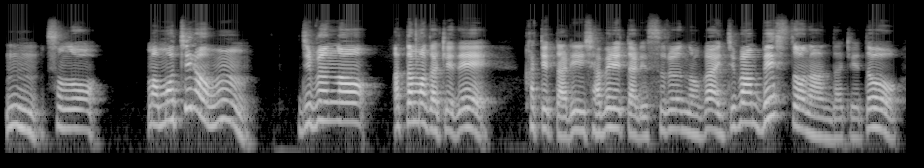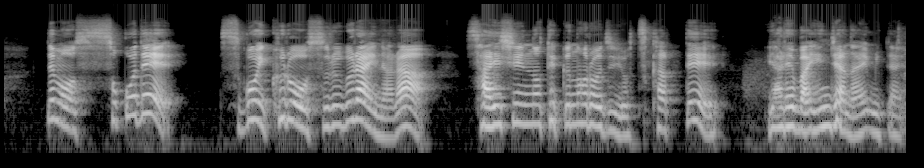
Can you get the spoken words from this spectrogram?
うん、その、まあもちろん、自分の頭だけで書けたり喋れたりするのが一番ベストなんだけど、でもそこですごい苦労するぐらいなら、最新のテクノロジーを使ってやればいいんじゃない？みたいな。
